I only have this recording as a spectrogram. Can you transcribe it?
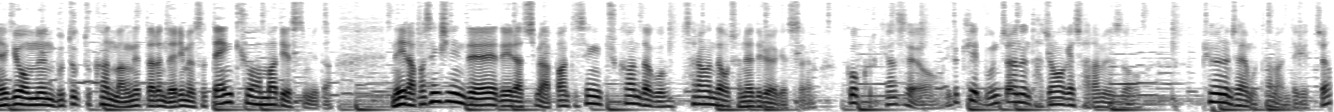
애교 없는 무뚝뚝한 막내딸은 내리면서 thank you 한마디 했습니다. 내일 아빠 생신인데 내일 아침에 아빠한테 생일 축하한다고 사랑한다고 전해드려야겠어요. 꼭 그렇게 하세요. 이렇게 문자는 다정하게 잘하면서 표현은 잘 못하면 안 되겠죠?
